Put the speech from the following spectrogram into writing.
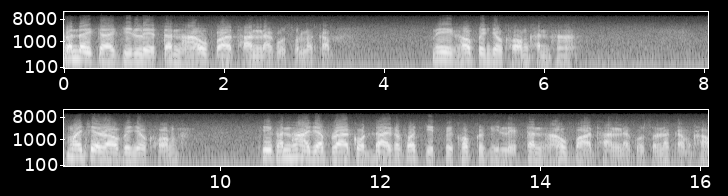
ก็ได้แก่กิเลสตัณหาอุปาทานและกุศลกรรม นี่เขาเป็นเจ้าของขันห้า ไม่ใช่เราเป็นเจ้าของ ที่ขันห้าจะปรากฏได้ก็เพราะจิตไปคบกับกิเลสตัณหาอุปาทานและกุศลกรรมเข้า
